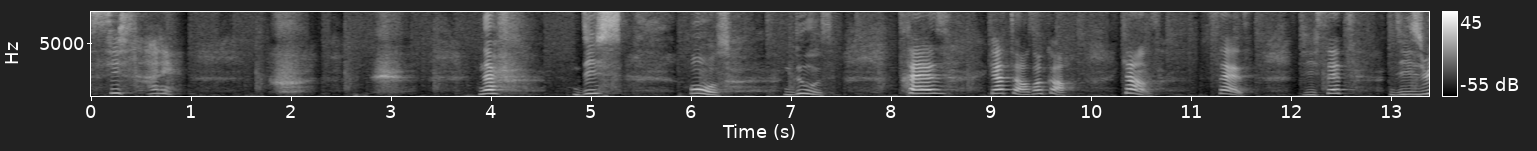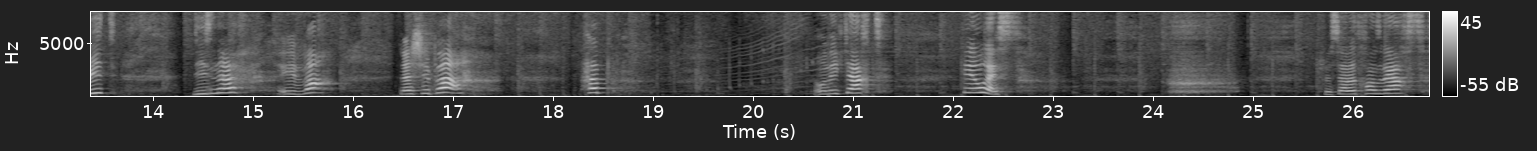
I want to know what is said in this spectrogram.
6, allez. 9, 10, 11, 12, 13, 14, encore. 15, 16, 17, 18, 19 et 20. Lâchez pas. Hop. On écarte et on reste. Je serre le transverse.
